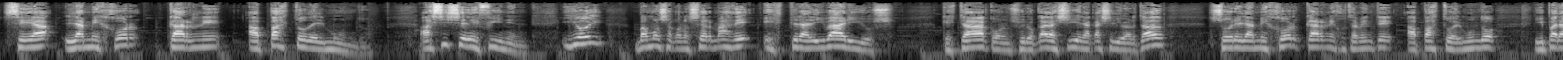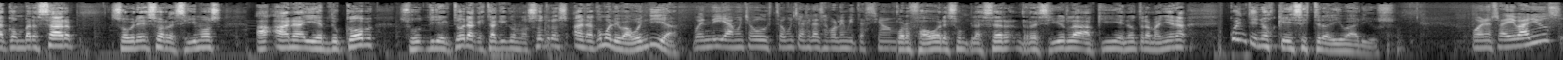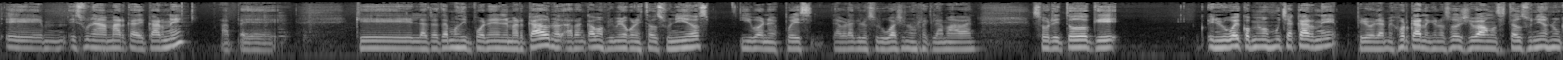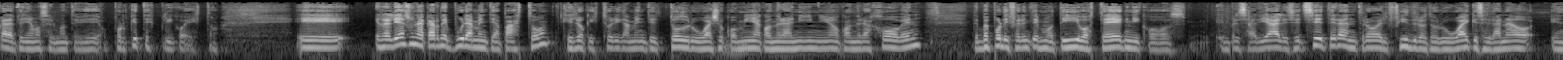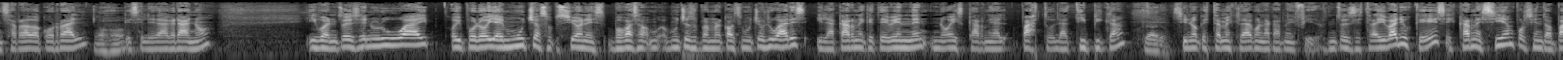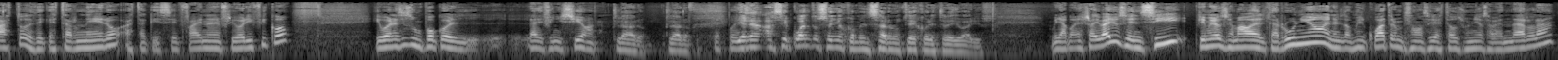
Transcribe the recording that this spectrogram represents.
sea la mejor carne a pasto del mundo. Así se definen. Y hoy vamos a conocer más de Stradivarius, que está con su local allí en la calle Libertad, sobre la mejor carne justamente a pasto del mundo. Y para conversar sobre eso recibimos a Ana Yevdukov, su directora que está aquí con nosotros. Ana, ¿cómo le va? Buen día. Buen día, mucho gusto. Muchas gracias por la invitación. Por favor, es un placer recibirla aquí en otra mañana. Cuéntenos qué es Stradivarius. Bueno, Stradivarius eh, es una marca de carne eh, que la tratamos de imponer en el mercado. Nos- Arrancamos primero con Estados Unidos y bueno, después la verdad que los uruguayos nos reclamaban, sobre todo que en Uruguay comemos mucha carne, pero la mejor carne que nosotros llevábamos a Estados Unidos nunca la teníamos en Montevideo. ¿Por qué te explico esto? Eh, en realidad es una carne puramente a pasto, que es lo que históricamente todo uruguayo comía cuando era niño, cuando era joven. Después, por diferentes motivos técnicos, empresariales, etcétera, entró el feedlot Uruguay, que es el ganado encerrado a corral, que se le da grano. Y bueno, entonces en Uruguay, hoy por hoy hay muchas opciones. Vos vas a mu- a muchos supermercados y muchos lugares y la carne que te venden no es carne al pasto, la típica, Claro. sino que está mezclada con la carne de fidros. Entonces, Stradivarius, ¿qué es? Es carne 100% a pasto, desde que es ternero hasta que se faena en el frigorífico. Y bueno, esa es un poco el- la definición. Claro, claro. Después- Y Ana, ¿hace cuántos años comenzaron ustedes con Stradivarius? Mira, con Stradivarius en sí, primero se llamaba del terruño, en el 2004 empezamos a ir a Estados Unidos a venderla.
